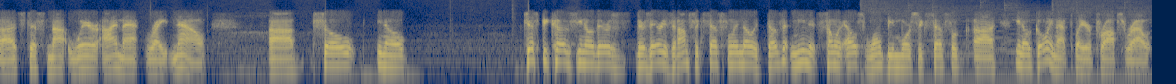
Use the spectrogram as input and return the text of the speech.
Uh, it's just not where I'm at right now. Uh, so, you know, just because you know there's there's areas that I'm successful in, though, it doesn't mean that someone else won't be more successful. Uh, you know, going that player props route.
